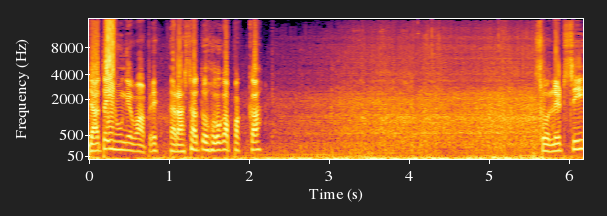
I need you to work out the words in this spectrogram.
जाते ही होंगे वहाँ पे। रास्ता तो होगा पक्का। सो लेट्स सी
